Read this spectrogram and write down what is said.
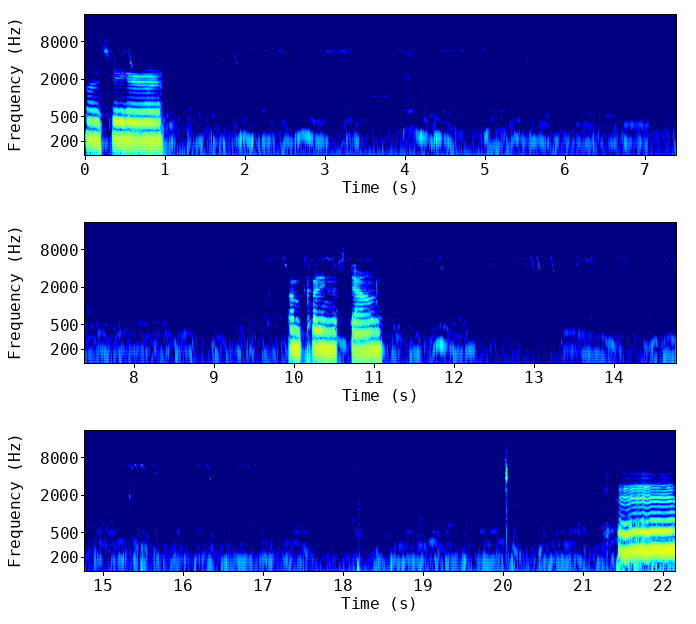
Let's see here. I'm cutting this down. Okay.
